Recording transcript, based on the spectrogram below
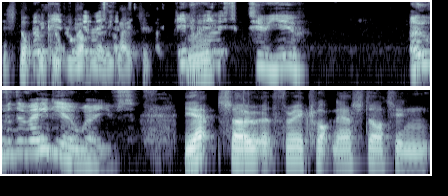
It's not But because we got relegated. People can listen to you over the radio waves. Yeah, so at three o'clock now, starting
